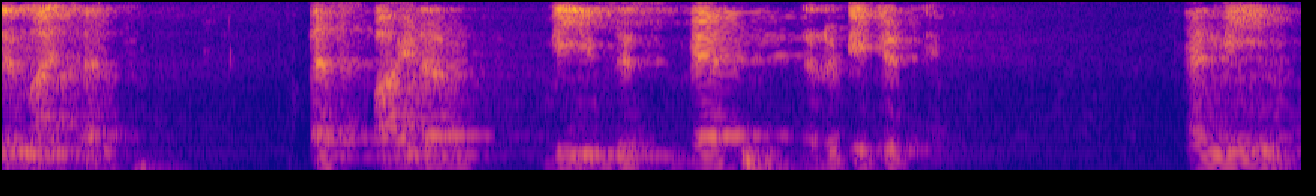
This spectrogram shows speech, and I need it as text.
Within myself, a spider weaves its web repeatedly, and me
